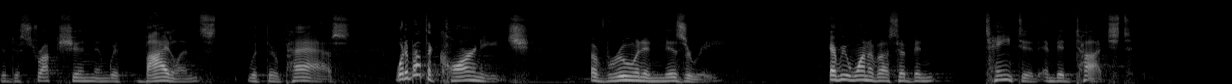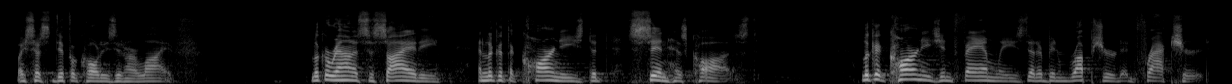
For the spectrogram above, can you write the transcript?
the destruction and with violence with their past, what about the carnage of ruin and misery? Every one of us have been tainted and been touched by such difficulties in our life. Look around at society and look at the carnage that sin has caused. Look at carnage in families that have been ruptured and fractured.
